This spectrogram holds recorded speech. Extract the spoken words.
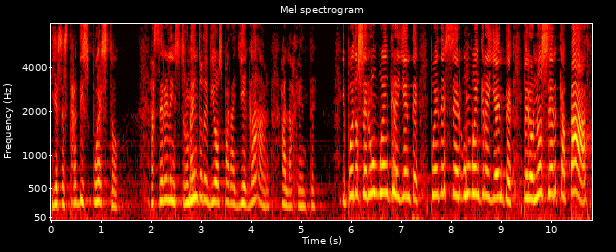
Y es estar dispuesto a ser el instrumento de Dios para llegar a la gente. Y puedo ser un buen creyente, puedes ser un buen creyente, pero no ser capaz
